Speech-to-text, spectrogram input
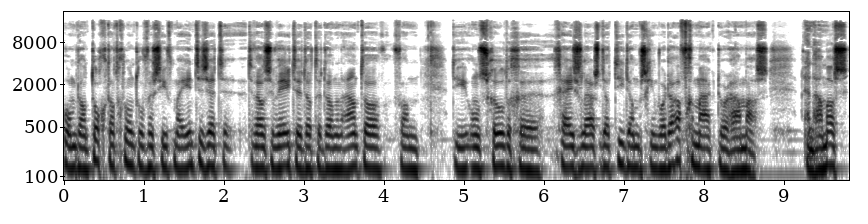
om dan toch dat grondoffensief maar in te zetten. Terwijl ze weten dat er dan een aantal van die onschuldige gijzelaars, dat die dan misschien worden afgemaakt door Hamas. En Hamas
